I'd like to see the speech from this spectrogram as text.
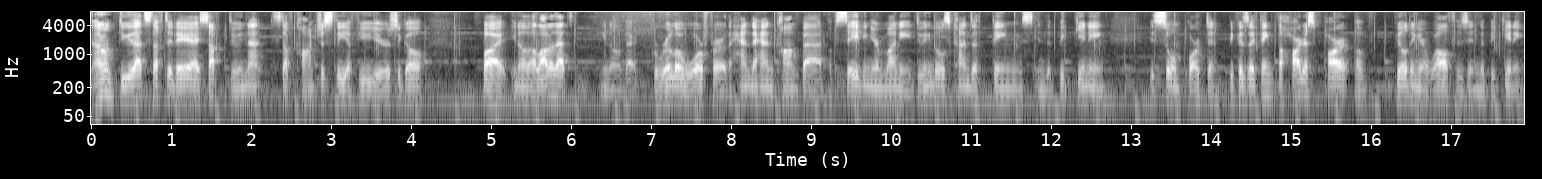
I don't do that stuff today. I stopped doing that stuff consciously a few years ago. But you know, a lot of that you know that guerrilla warfare, the hand-to-hand combat of saving your money, doing those kinds of things in the beginning is so important because I think the hardest part of building your wealth is in the beginning.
